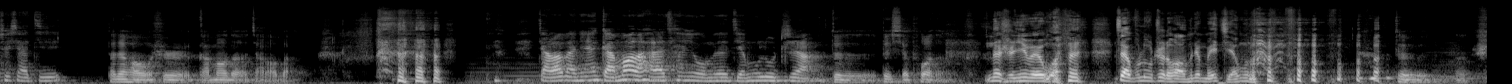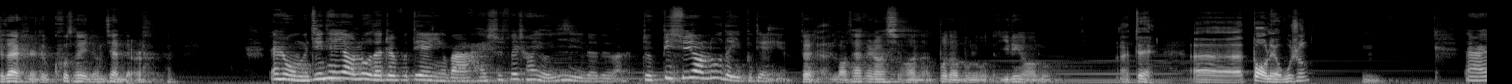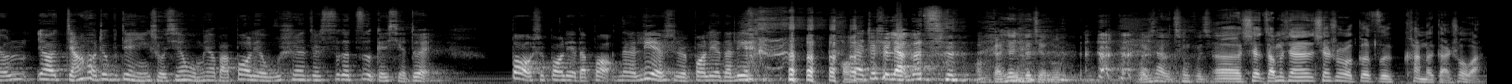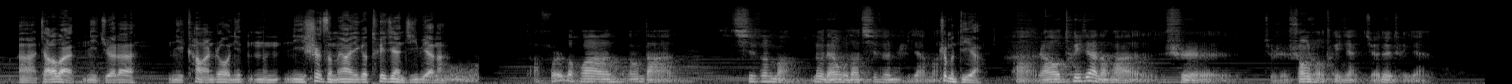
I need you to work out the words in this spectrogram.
我是小鸡。大家好，我是感冒的贾老板。贾老板今天感冒了，还来参与我们的节目录制啊？对对对，被胁迫的。那是因为我们再不录制的话，我们就没节目了。对对对，嗯，实在是这库存已经见底了。但是我们今天要录的这部电影吧，还是非常有意义的，对吧？就必须要录的一部电影。对，老蔡非常喜欢的，不得不录的，一定要录。呃，对，呃，爆裂无声。嗯，当然要录要讲好这部电影，首先我们要把“爆裂无声”这四个字给写对。爆是爆裂的爆，那裂是爆裂的裂。但这是两个词。好，感谢你的解读，我一下子清楚起来。呃，先咱们先先说说各自看的感受吧。啊，贾老板，你觉得你看完之后，你嗯你是怎么样一个推荐级别呢？打分的话，能打七分吧，六点五到七分之间吧。这么低啊？啊，然后推荐的话是就是双手推荐，绝对推荐。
